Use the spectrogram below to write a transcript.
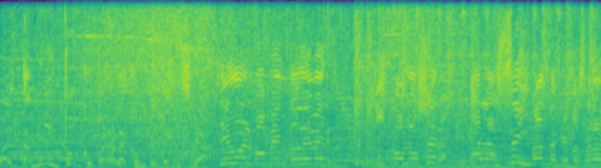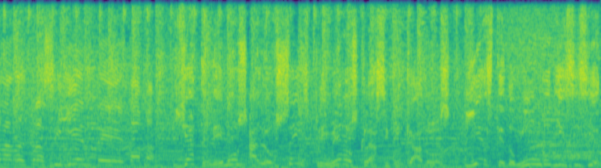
Falta muy poco para la competencia. Llegó el momento de ver y conocer a las seis bandas que pasarán a nuestra siguiente etapa. Ya tenemos a los seis primeros clasificados y este domingo 17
